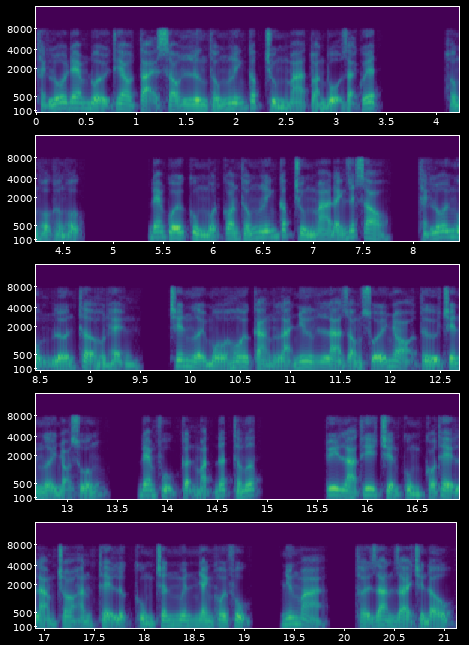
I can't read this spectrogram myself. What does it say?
Thạch Lôi đem đuổi theo tại sau lưng thống lĩnh cấp trùng ma toàn bộ giải quyết. Hồng hộc hồng hộc. Đem cuối cùng một con thống lĩnh cấp trùng ma đánh giết sau, Thạch Lôi ngụm lớn thở hổn hển, trên người mồ hôi càng là như là dòng suối nhỏ từ trên người nhỏ xuống, đem phụ cận mặt đất thấm ướt. Tuy là thi triển cùng có thể làm cho hắn thể lực cùng chân nguyên nhanh khôi phục, nhưng mà, thời gian dài chiến đấu,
